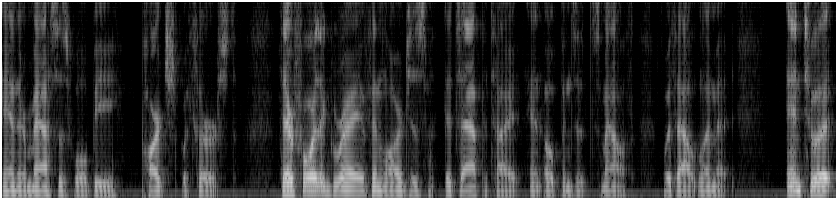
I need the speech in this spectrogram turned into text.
and their masses will be parched with thirst. Therefore, the grave enlarges its appetite and opens its mouth without limit. Into it,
